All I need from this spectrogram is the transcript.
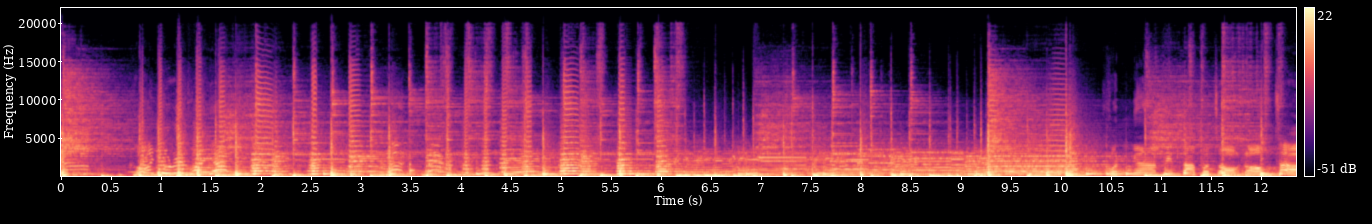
ครับขออยู่ด้วยคนครับคนงามพี่ตาพระจองน้องเจ้า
